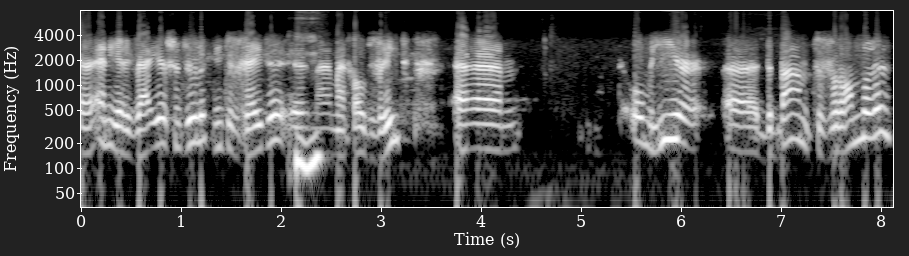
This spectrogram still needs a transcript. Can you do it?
Eh, en Erik Weijers natuurlijk, niet te vergeten, eh, mijn, mijn grote vriend. Ehm, om hier eh, de baan te veranderen,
